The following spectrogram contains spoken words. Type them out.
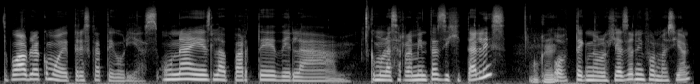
te puedo hablar como de tres categorías. Una es la parte de la, como las herramientas digitales o tecnologías de la información,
